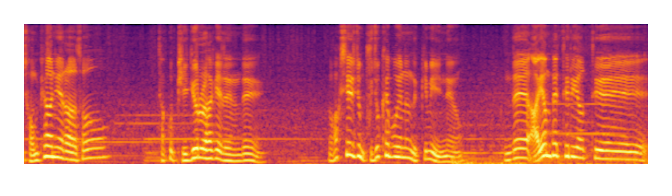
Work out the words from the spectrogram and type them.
전편이라서 자꾸 비교를 하게 되는데 확실히 좀 부족해 보이는 느낌이 있네요. 근데 아이언 패트리어트의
